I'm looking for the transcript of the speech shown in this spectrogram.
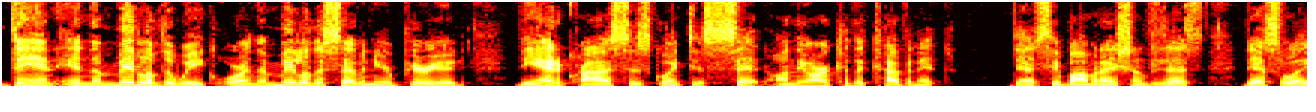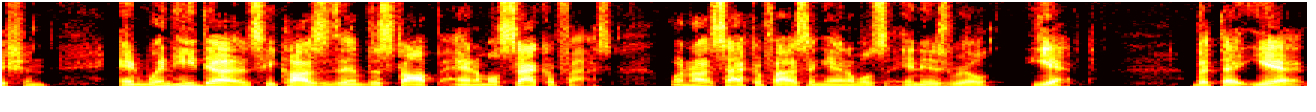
Then, in the middle of the week or in the middle of the seven year period, the Antichrist is going to sit on the Ark of the Covenant. That's the abomination of des- desolation. And when he does, he causes them to stop animal sacrifice. We're not sacrificing animals in Israel yet, but that yet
